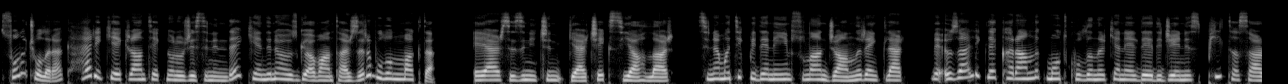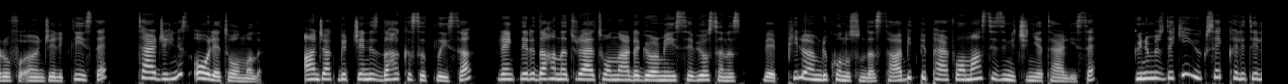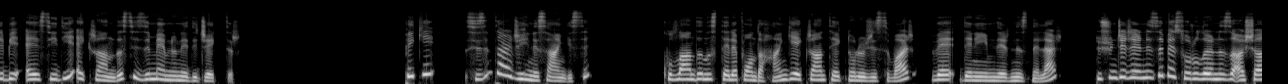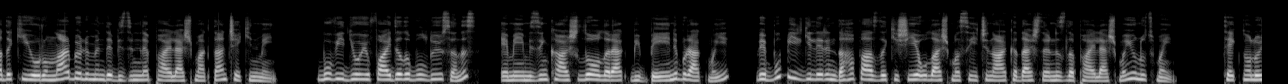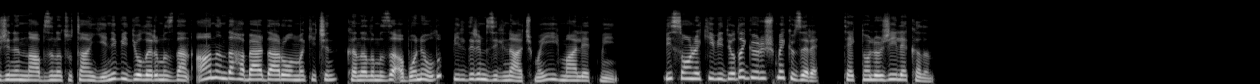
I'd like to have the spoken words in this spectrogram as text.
Sonuç olarak her iki ekran teknolojisinin de kendine özgü avantajları bulunmakta. Eğer sizin için gerçek siyahlar, sinematik bir deneyim sunan canlı renkler ve özellikle karanlık mod kullanırken elde edeceğiniz pil tasarrufu öncelikli ise tercihiniz OLED olmalı. Ancak bütçeniz daha kısıtlıysa, renkleri daha natürel tonlarda görmeyi seviyorsanız ve pil ömrü konusunda sabit bir performans sizin için yeterliyse, günümüzdeki yüksek kaliteli bir LCD ekran da sizi memnun edecektir. Peki sizin tercihiniz hangisi? Kullandığınız telefonda hangi ekran teknolojisi var ve deneyimleriniz neler? Düşüncelerinizi ve sorularınızı aşağıdaki yorumlar bölümünde bizimle paylaşmaktan çekinmeyin. Bu videoyu faydalı bulduysanız, emeğimizin karşılığı olarak bir beğeni bırakmayı ve bu bilgilerin daha fazla kişiye ulaşması için arkadaşlarınızla paylaşmayı unutmayın. Teknolojinin nabzını tutan yeni videolarımızdan anında haberdar olmak için kanalımıza abone olup bildirim zilini açmayı ihmal etmeyin. Bir sonraki videoda görüşmek üzere. Teknolojiyle kalın.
